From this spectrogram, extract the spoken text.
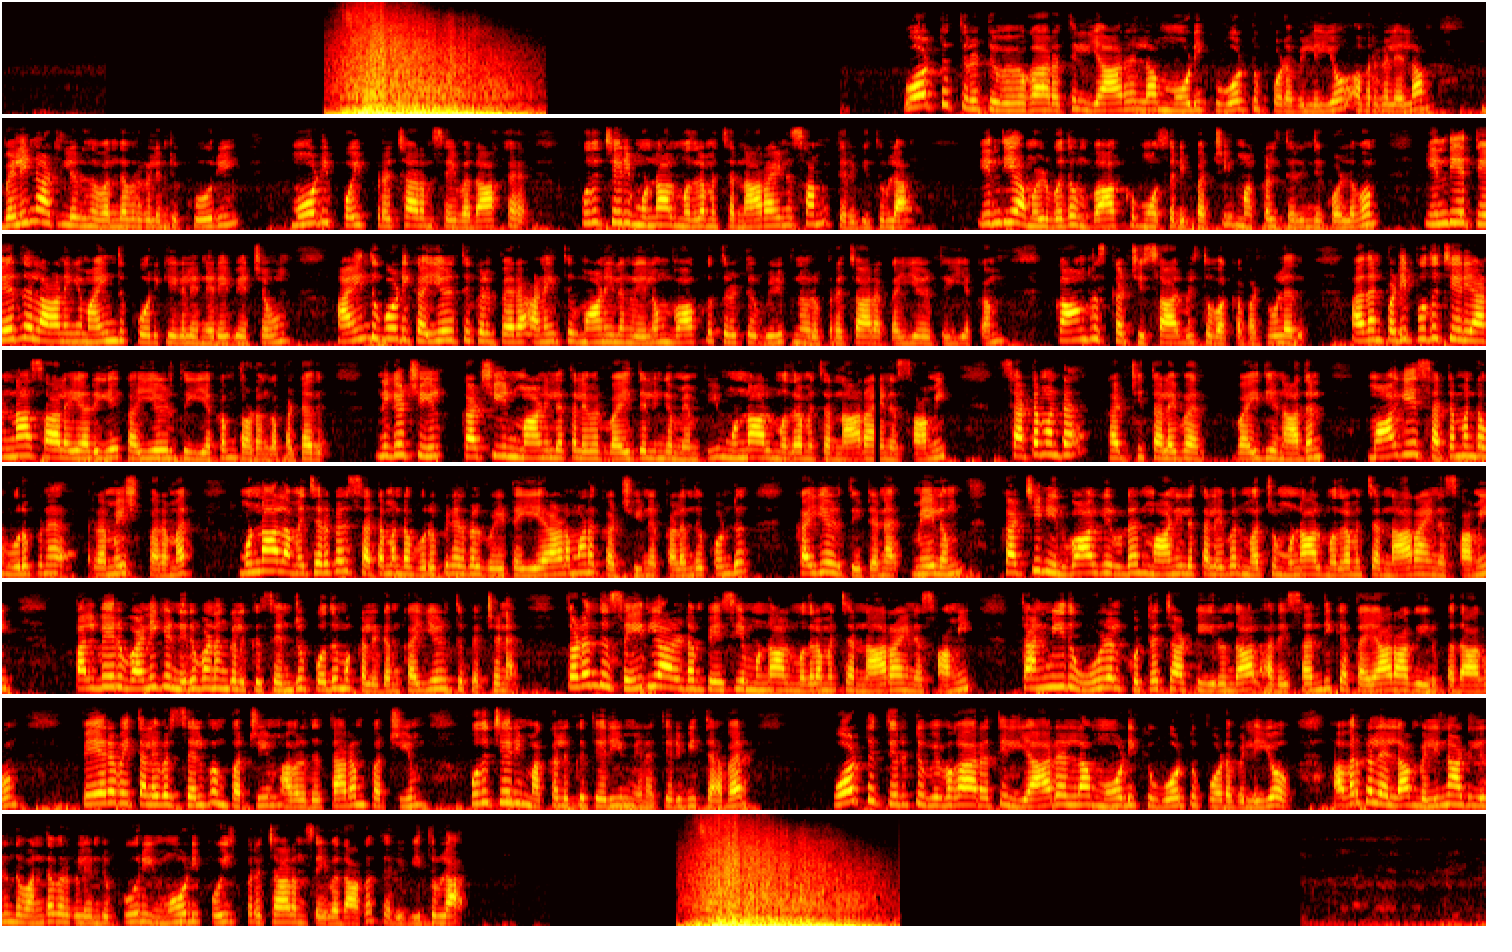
ஓட்டு திருட்டு விவகாரத்தில் யாரெல்லாம் மோடிக்கு ஓட்டு போடவில்லையோ அவர்களெல்லாம் வெளிநாட்டிலிருந்து வந்தவர்கள் என்று கூறி மோடி பொய் பிரச்சாரம் செய்வதாக புதுச்சேரி முன்னாள் முதலமைச்சர் நாராயணசாமி தெரிவித்துள்ளார். இந்தியா முழுவதும் வாக்கு மோசடி பற்றி மக்கள் தெரிந்து கொள்ளவும் இந்திய தேர்தல் ஆணையம் ஐந்து கோரிக்கைகளை நிறைவேற்றவும் ஐந்து கோடி கையெழுத்துக்கள் பெற அனைத்து மாநிலங்களிலும் வாக்கு திருட்டு விழிப்புணர்வு பிரச்சார கையெழுத்து இயக்கம் காங்கிரஸ் கட்சி சார்பில் துவக்கப்பட்டுள்ளது. அதன்படி புதுச்சேரி அண்ணா சாலை அருகே கையெழுத்து இயக்கம் தொடங்கப்பட்டது. நிகழ்ச்சியில் கட்சியின் மாநில தலைவர் வைத்தியலிங்கம் எம்பி முன்னாள் முதலமைச்சர் நாராயணசாமி சட்டமன்ற கட்சி தலைவர் வைத்தியநாதன் மாகே சட்டமன்ற உறுப்பினர் ரமேஷ் பரமத் முன்னாள் அமைச்சர்கள் சட்டமன்ற உறுப்பினர்கள் உள்ளிட்ட ஏராளமான கட்சியினர் கலந்து கொண்டு கையெழுத்திட்டனர். மேலும் கட்சி நிர்வாகிகளுடன் மாநில தலைவர் மற்றும் முன்னாள் முதலமைச்சர் நாராயணசாமி பல்வேறு வணிக நிறுவனங்களுக்கு சென்று பொதுமக்களிடம் கையெழுத்து பெற்றனர். தொடர்ந்து செய்தியாளரிடம் பேசிய முன்னாள் முதலமைச்சர் நாராயணசாமி தன் மீது ஊழல் குற்றச்சாட்டு இருந்தால் அதை சந்திக்க தயாராக இருப்பதாகவும் பேரவைத் தலைவர் செல்வம் பற்றியும் அவரது தரம் பற்றியும் புதுச்சேரி மக்களுக்கு தெரியும் என தெரிவித்த அவர் ஓட்டு திருட்டு விவகாரத்தில் யாரெல்லாம் மோடிக்கு ஓட்டு போடவில்லையோ அவர்களெல்லாம் வெளிநாட்டிலிருந்து வந்தவர்கள் என்று கூறி மோடி பொய் பிரச்சாரம் செய்வதாக தெரிவித்துள்ளார்.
